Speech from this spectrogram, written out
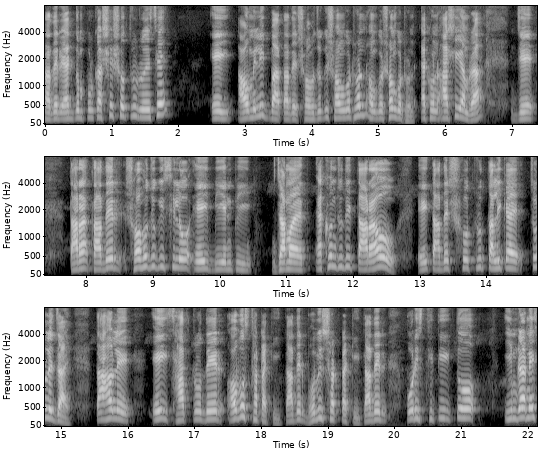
তাদের একদম প্রকাশ্যে শত্রু রয়েছে এই আওয়ামী লীগ বা তাদের সহযোগী সংগঠন অঙ্গ সংগঠন। এখন আসি আমরা যে তারা তাদের সহযোগী ছিল এই বিএনপি জামায়াত। এখন যদি তারাও এই তাদের শত্রুর তালিকায় চলে যায়। তাহলে এই ছাত্রদের অবস্থাটা কি? তাদের ভবিষ্যৎটা কি? তাদের পরিস্থিতি তো ইমরানের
